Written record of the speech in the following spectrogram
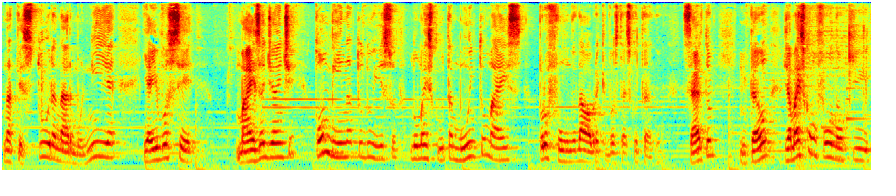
na textura, na harmonia, e aí você mais adiante combina tudo isso numa escuta muito mais profunda da obra que você está escutando, certo? Então, jamais confundam que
